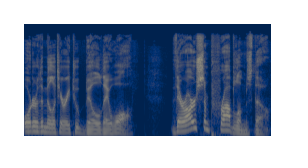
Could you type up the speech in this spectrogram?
order the military to build a wall. There are some problems, though.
